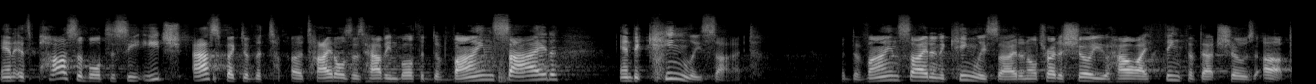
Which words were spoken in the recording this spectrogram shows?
And it's possible to see each aspect of the t- uh, titles as having both a divine side and a kingly side. A divine side and a kingly side, and I'll try to show you how I think that that shows up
